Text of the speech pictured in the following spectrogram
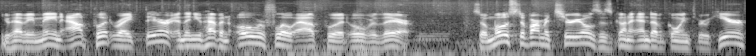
You have a main output right there, and then you have an overflow output over there. So most of our materials is going to end up going through here,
